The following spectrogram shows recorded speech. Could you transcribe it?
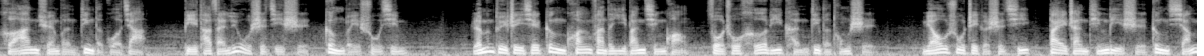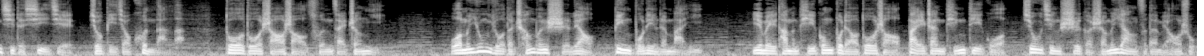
和安全稳定的国家，比它在六世纪时更为舒心。人们对这些更宽泛的一般情况做出合理肯定的同时。描述这个时期拜占庭历史更详细的细节就比较困难了，多多少少存在争议。我们拥有的成文史料并不令人满意，因为他们提供不了多少拜占庭帝国究竟是个什么样子的描述。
